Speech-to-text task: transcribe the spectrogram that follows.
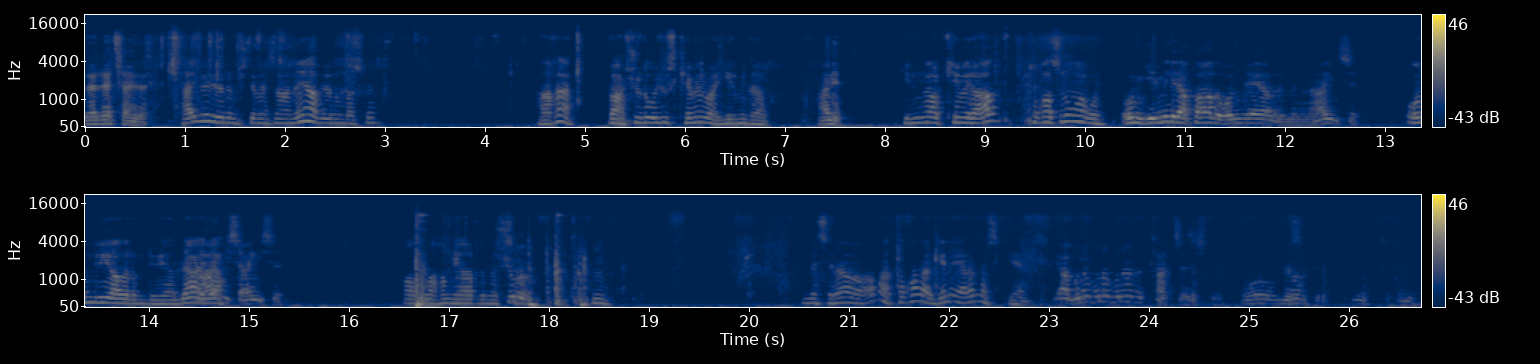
La çay ver. Çay veriyorum işte ben sana ne yapıyorum başka? Hakan bak şurada ucuz kemer var 20 lira. Hani? 20 lira kemeri al tokasını ona koy. Oğlum 20 lira pahalı 10 liraya alırım ben onu. Hangisi? 10 liraya alırım diyor ya. La. Hangisi hangisi? Allah'ım yardım etsin. Şu mu? Mesela ama tokalar gene yaramaz ki ya. Ya bunu bunu buna takacağız işte. O, Nasıl? Yok satamıyorum.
